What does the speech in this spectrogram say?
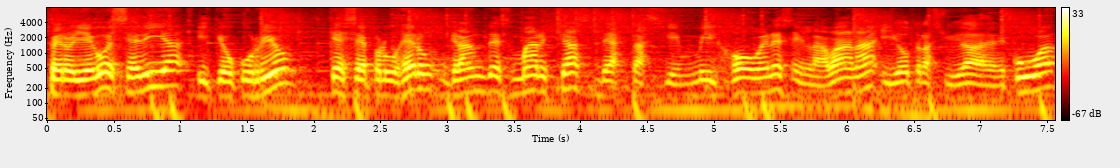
Pero llegó ese día y ¿qué ocurrió? Que se produjeron grandes marchas de hasta 100.000 jóvenes en La Habana y otras ciudades de Cuba,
